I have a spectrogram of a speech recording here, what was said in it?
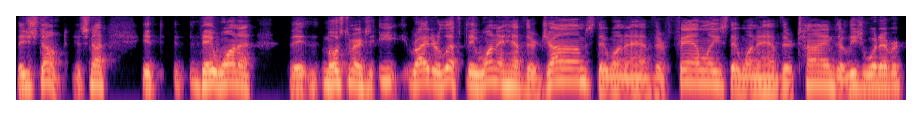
They just don't. It's not it they want to They, most americans eat right or left they want to have their jobs they want to have their families they want to have their time their leisure whatever.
